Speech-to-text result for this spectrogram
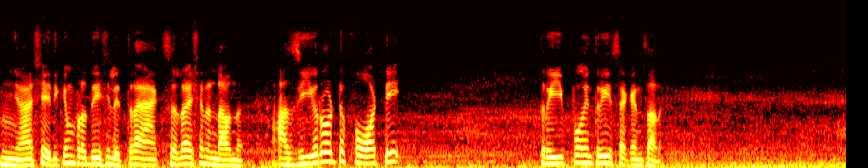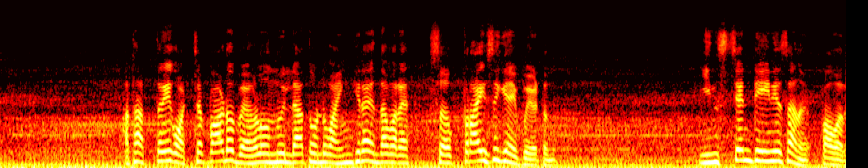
ഞാൻ ശരിക്കും പ്രതീക്ഷയില്ല ഇത്ര ആക്സലറേഷൻ ഉണ്ടാവുന്നത് ആ zero to forty three point three seconds ആണ്. അത് അത്രയും ഒച്ചപ്പാടോ ബഹളമോ ഒന്നും ഇല്ലാത്തതുകൊണ്ട് ഭയങ്കര എന്താ പറയുക സർപ്രൈസിങ് ആയി പോയി ഇൻസ്റ്റന്റേനിയസ് ആണ് പവർ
